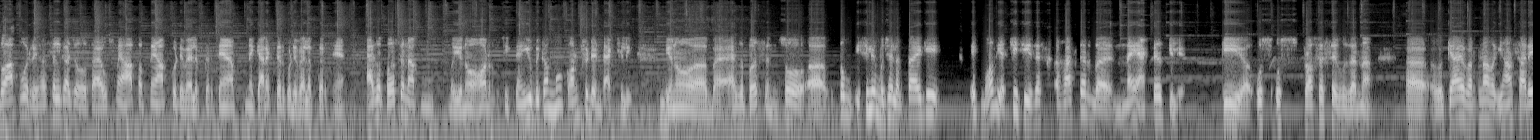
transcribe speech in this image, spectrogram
तो आप वो रिहर्सल का जो होता है उसमें आप अपने आप को डेवलप करते हैं अपने कैरेक्टर को डेवलप करते हैं। एज अ पर्सन आप यू you नो know, और सीखते हैं। You become more confident actually you know as a person so तो इसीलिए मुझे लगता है कि एक बहुत ही अच्छी चीज़ है खासकर नए एक्टर्स के लिए कि उस उस प्रोसेस से गुजरना। Uh, क्या है वरना यहाँ सारे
